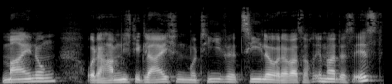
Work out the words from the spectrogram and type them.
Meinung oder haben nicht die gleichen Motive, Ziele oder was auch immer das ist.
